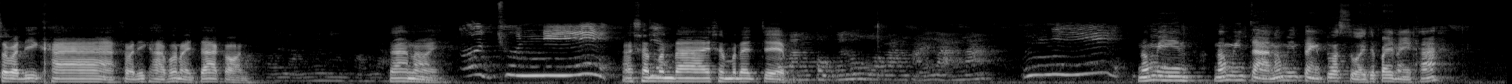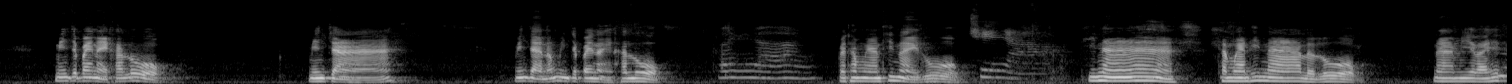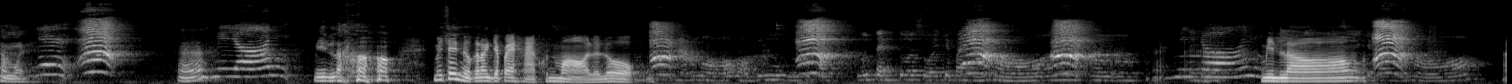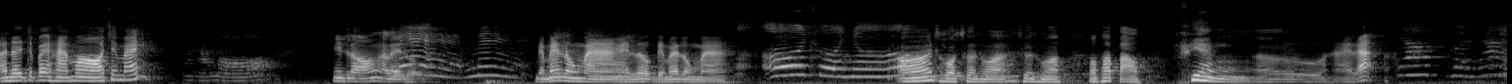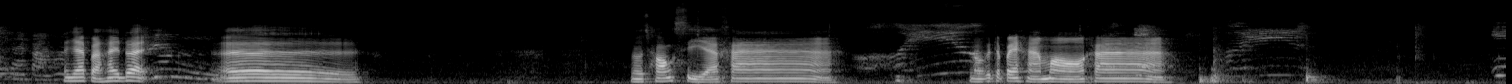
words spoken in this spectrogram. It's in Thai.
สวัสดีค่ะ สวัสดีค่ะพ่อหน่อยจ้าก่อนถอยหลังเลยลืมถอยหลังจ้าหน่อยเออชุดนี้อาชนบันไดชนบันไดเจ็บ ระวังตกนะลูกระวังหายหลังนะนี้น้องมีน น้องมีนจ๋า น้องมีนแต่งตัวสวยจะไปไหนคะ มีนจะไปไหนคะลูก มีนจ๋า มีนจ๋า น้องมีนจะไปไหนคะลูก พยางไปทำงานที่ไหนลูกชีนาที่นาทำงานที่นาเหรอลูก นามีอะไรให้ทำฮะมีร้อนมีล้อไม่ใช่หนูกำลังจะไปหาคุณหมอเหรอลูกหนูจะไปหาหมอบอกที่ลูกหนูหนูแต่งตัวสวยจะไปหาหมอเออเออเออมีร้อนมีร้องจะไปหาหมออะเนยจะไปหาหมอใช่ไหมไปหาหมอมีร้องอะไรลูกแม่เดี๋ยวแม่ลงมาไงลูกเดี๋ยวแม่ลงมา โอ้ชุดหนูอ๋อถั่วชวนหัวชวนหัวโอ้พ่อเป่าเพี้ยงเออหายละ ให้ยายฟังให้ยายเป่าให้ด้วยเพี้ยงเออ หนูท้องเสียค่ะหนูก็จะไปหาหมอค่ะ อี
